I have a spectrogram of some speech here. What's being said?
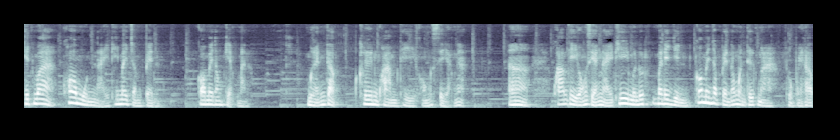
คิดว่าข้อมูลไหนที่ไม่จำเป็น ก็ไม่ต้องเก็บมัน เหมือนกับคลื่นความถี่ของเสียงอะความถี่ของเสียงไหนที่มนุษย์ไม่ได้ยิน ก็ไม่จำเป็นต้องบันทึกมาถูกไหมครับ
